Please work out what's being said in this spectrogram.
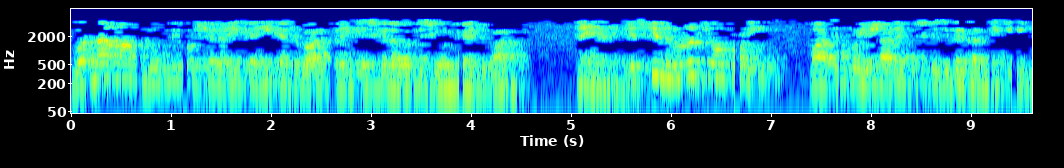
ورنہ ہم لغوی اور شرعی کا ہی اعتبار کریں گے، اس کے علاوہ کسی اور کا اعتبار نہیں کریں گے۔ اس کی ضرورت کیوں پڑی؟ ماتن کو اشارے اس کے ذکر کرنے کی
